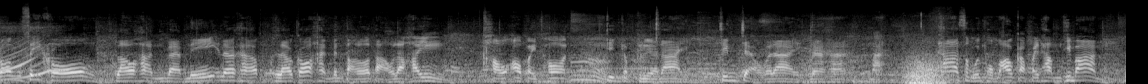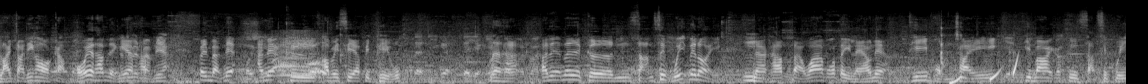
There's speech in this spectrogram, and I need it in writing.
ร่องซี่โครงเราหั่นแบบนี้นะครับ แล้วก็หั่นเป็นเต๋าเต๋าๆแล้วให้เขาเอาไปทอดอืมกินกับเกลือได้ จิ้มแจ่วก็ได้นะฮะมา ถ้าสมมติผมเอากลับไปทำที่บ้าน หลังจากที่ห่อกลับผมก็จะทำอย่างเงี้ยเป็นคแบรับบเนี้ยเป็นแบบเนี้ยอันเนี้ยคือเอาไปเสียปิดผิวนะฮะอันเนี้ยน่าจะเกิน 30 วิไปหน่อยนะครับแต่ว่าปกติแล้วเนี่ยที่ผมใช้ที่บ้านก็คือ 30 วิ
